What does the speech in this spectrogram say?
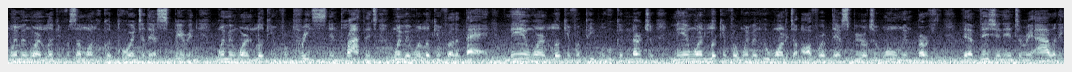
Women weren't looking for someone who could pour into their spirit. Women weren't looking for priests and prophets. Women were looking for the bag. Men weren't looking for people who could nurture. Men weren't looking for women who wanted to offer up their spiritual womb and birth their vision into reality.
